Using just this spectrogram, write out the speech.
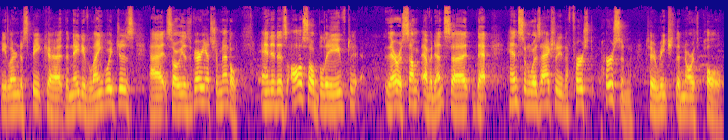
He learned to speak uh, the native languages, uh, so he was very instrumental. And it is also believed there is some evidence uh, that Henson was actually the first person to reach the North Pole,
